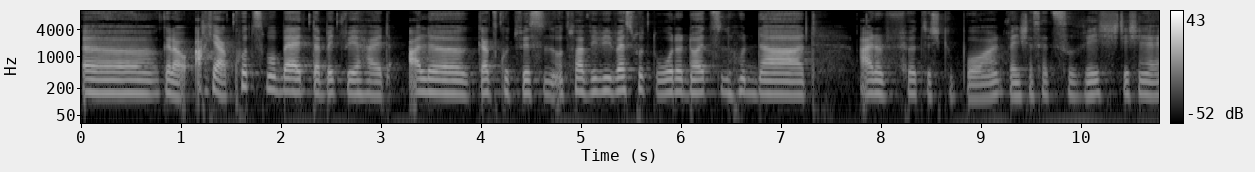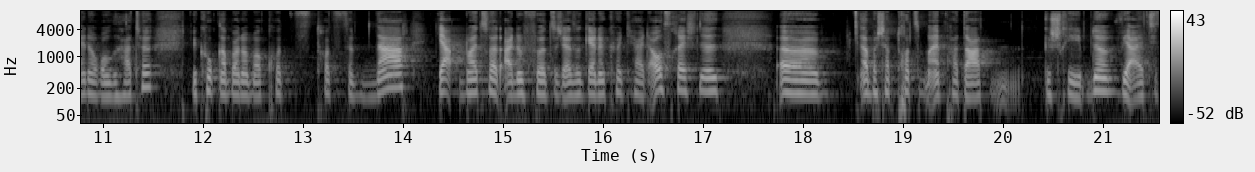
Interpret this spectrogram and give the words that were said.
Äh, genau. Ach ja, kurz Moment, damit wir halt alle ganz gut wissen. Und zwar Vivi Westwood wurde 1941 geboren, wenn ich das jetzt richtig in Erinnerung hatte. Wir gucken aber nochmal kurz trotzdem nach. Ja, 1941, also gerne könnt ihr halt ausrechnen. Äh, aber ich habe trotzdem ein paar Daten geschrieben, ne, wie alt sie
